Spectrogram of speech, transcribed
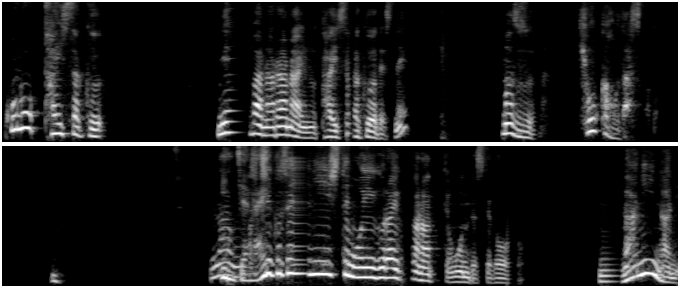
この対策、ねばならないの対策はですね、まず、許可を出すこと。うんないいんじゃない？口癖にしてもいいぐらいかなって思うんですけど、何々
